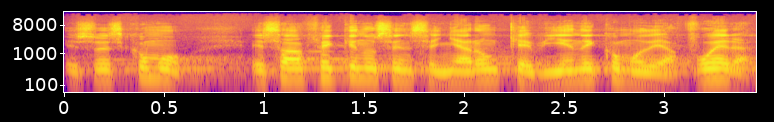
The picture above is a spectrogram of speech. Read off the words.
Eso es como esa fe que nos enseñaron que viene como de afuera,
